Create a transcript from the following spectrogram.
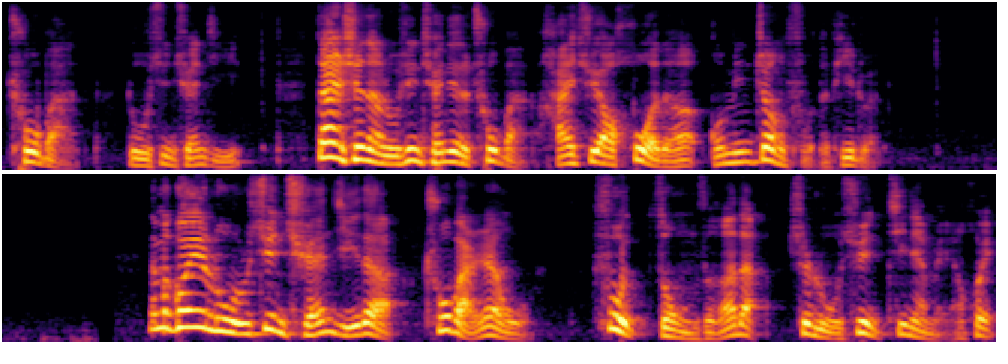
出版《鲁迅全集》，但是呢，《鲁迅全集》的出版还需要获得国民政府的批准。那么，关于《鲁迅全集》的出版任务，负总责的是鲁迅纪念委员会。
